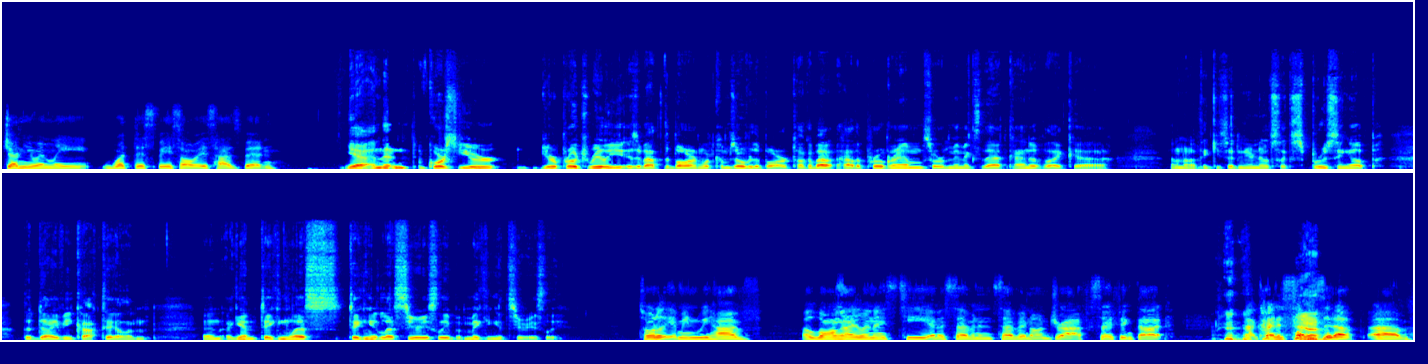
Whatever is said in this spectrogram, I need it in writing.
genuinely what this space always has been. Yeah, and then of course your your approach really is about the bar and what comes over the bar. Talk about how the program sort of mimics that kind of like uh, I don't know. I think you said in your notes like sprucing up the divey cocktail and and again taking less taking it less seriously but making it seriously. Totally. I mean, we have a Long Island iced tea and a seven and seven on draft. So I think that that kind of sums Yeah. it up. Um,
